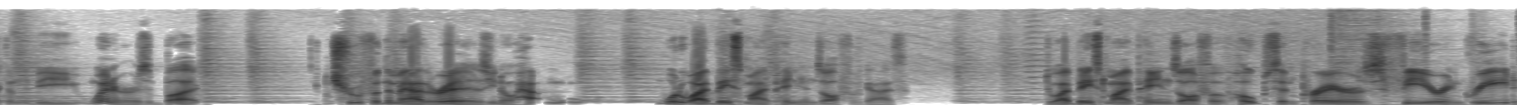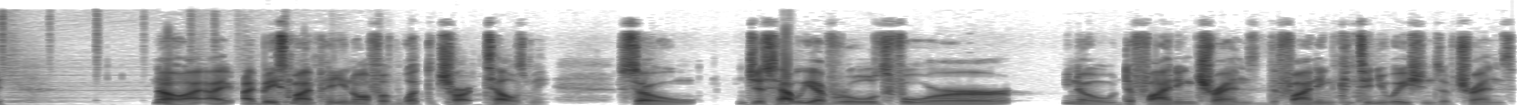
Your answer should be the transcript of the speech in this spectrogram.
Expect them to be winners, but truth of the matter is, you know, how, what do I base my opinions off of, guys? Do I base my opinions off of hopes and prayers, fear and greed? No, I, I, I base my opinion off of what the chart tells me. So just how we have rules for you know defining trends defining continuations of trends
